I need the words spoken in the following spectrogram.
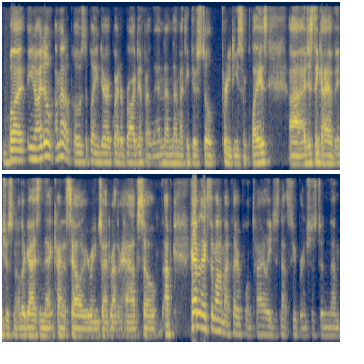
But you know, I don't. I'm not opposed to playing Derrick White or Brogdon if I land on them. I think they're still pretty decent plays. Uh, I just think I have interest in other guys in that kind of salary range. I'd rather have. So I haven't X them out of my player pool entirely, just not super interested in them.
